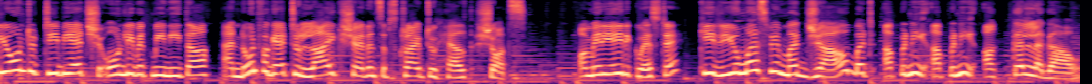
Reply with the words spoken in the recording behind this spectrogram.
tuned to TBH only with me, Neeta. And don't forget to like, share, and subscribe to Health Shots. और मेरी यही रिक्वेस्ट है कि रूमर्स पे मत जाओ बट अपनी अपनी अक्ल लगाओ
